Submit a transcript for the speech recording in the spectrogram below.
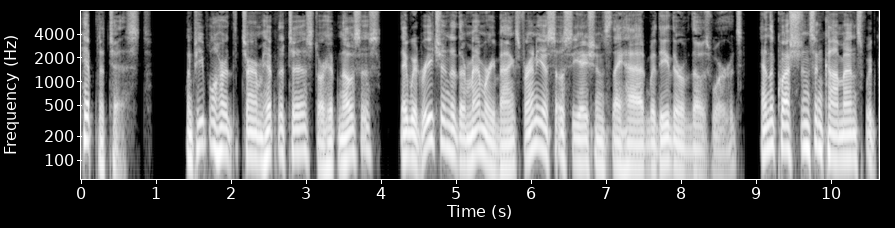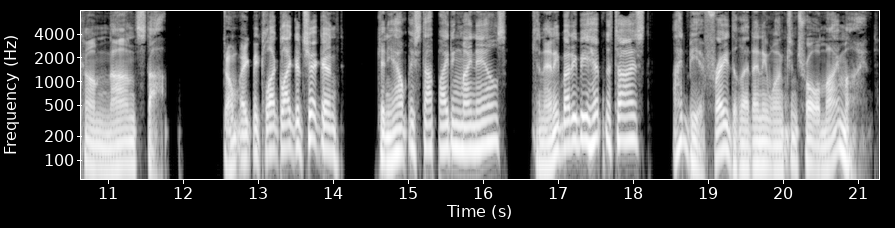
hypnotist. When people heard the term hypnotist or hypnosis, they would reach into their memory banks for any associations they had with either of those words, and the questions and comments would come nonstop. Don't make me cluck like a chicken. Can you help me stop biting my nails? Can anybody be hypnotized? I'd be afraid to let anyone control my mind.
